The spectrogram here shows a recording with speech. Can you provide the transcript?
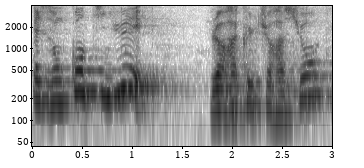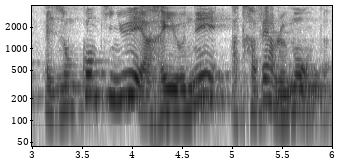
elles ont continué leur acculturation, elles ont continué à rayonner à travers le monde.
